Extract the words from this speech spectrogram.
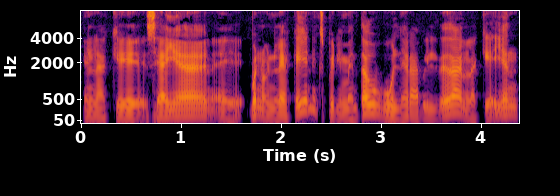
en la que se hayan, eh, bueno, en la que hayan experimentado vulnerabilidad, en la que hayan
